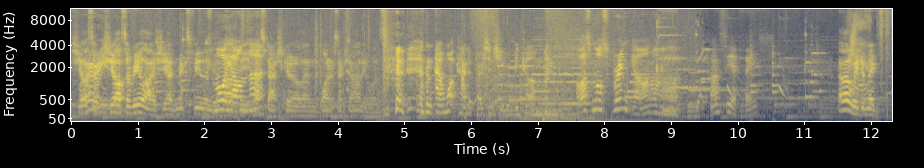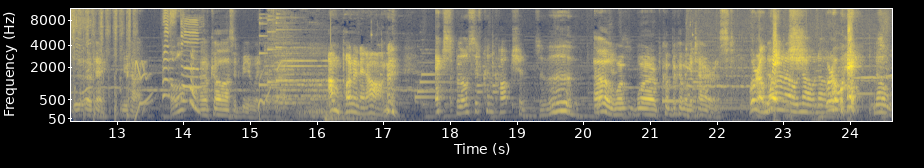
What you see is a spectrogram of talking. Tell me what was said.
She Where also she going? also realized she had mixed feelings There's more about the there. mustache girl and what her sexuality was. and what kind of person she would become. Oh, that's more sprint yarn. Oh. Can't see a face. Oh, we can make. Okay, new hat. Oh, Of course, it'd be a witch. I'm putting it on. Explosive concoctions. Ugh. Oh, we're, we're becoming a terrorist. We're a No, witch. no, no, no, We're no. a witch. No,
